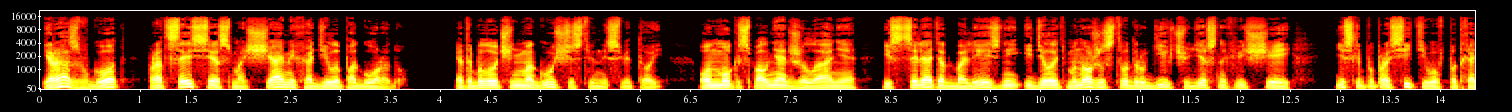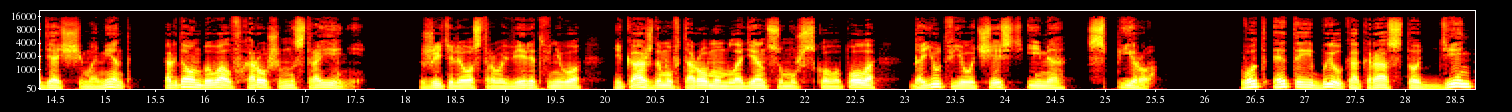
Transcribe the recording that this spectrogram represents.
и раз в год процессия с мощами ходила по городу. Это был очень могущественный святой. Он мог исполнять желания, исцелять от болезней и делать множество других чудесных вещей, если попросить его в подходящий момент, когда он бывал в хорошем настроении. Жители острова верят в него, и каждому второму младенцу мужского пола дают в его честь имя Спиро. Вот это и был как раз тот день,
